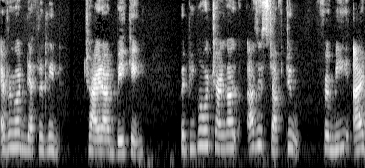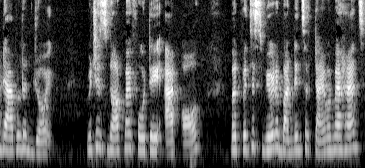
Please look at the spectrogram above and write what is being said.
Everyone definitely tried out baking, but people were trying out other stuff too. For me, I dabbled in drawing, which is not my forte at all, but with this weird abundance of time on my hands,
